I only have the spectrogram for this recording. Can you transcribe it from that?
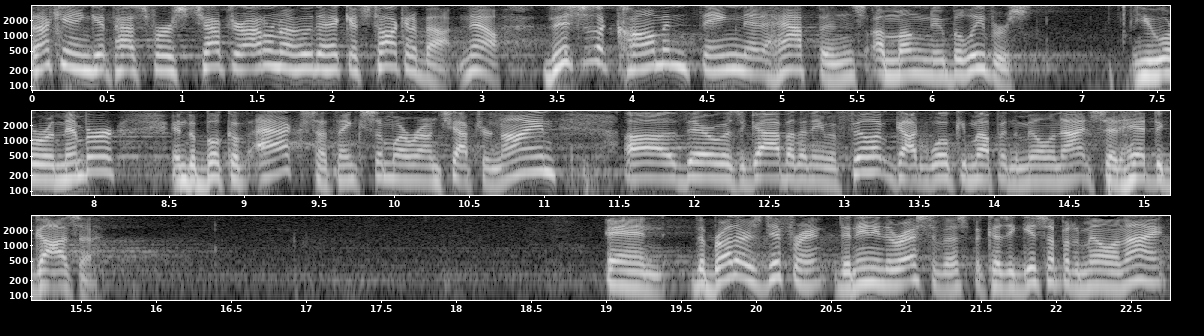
and I can't even get past first chapter. I don't know who the heck it's talking about. Now, this is a common thing that happens among new believers. You will remember in the book of Acts, I think somewhere around chapter 9, uh, there was a guy by the name of Philip. God woke him up in the middle of the night and said, Head to Gaza. And the brother is different than any of the rest of us because he gets up in the middle of the night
